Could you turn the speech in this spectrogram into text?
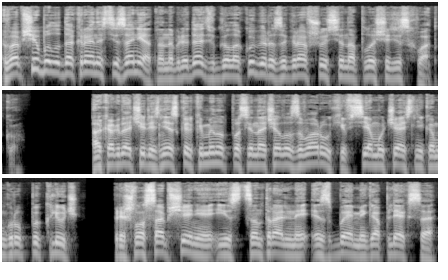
Вообще было до крайности занятно наблюдать в Голокубе разыгравшуюся на площади схватку. А когда через несколько минут после начала заварухи всем участникам группы «Ключ» пришло сообщение из центральной СБ Мегаплекса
